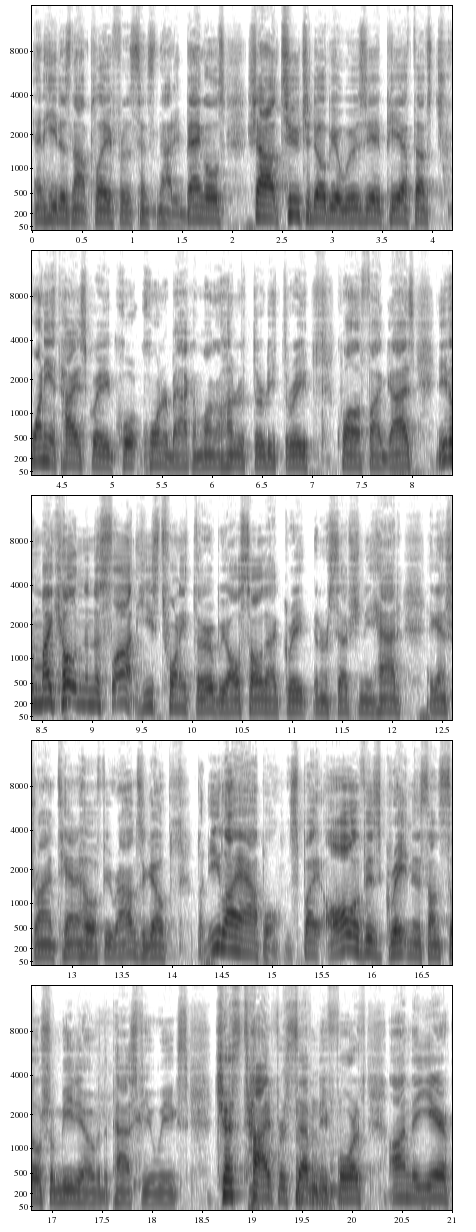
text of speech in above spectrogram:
and he does not play for the Cincinnati Bengals. Shout out to Chidobe Awuzie, PFF's 20th highest grade cornerback among 133 qualified guys. And even Mike Hilton in the slot, he's 23rd. We all saw that great interception he had against Ryan Tannehill a few rounds ago. But Eli Apple, despite all of his greatness on social media over the past few weeks, just tied for 74th on the year.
